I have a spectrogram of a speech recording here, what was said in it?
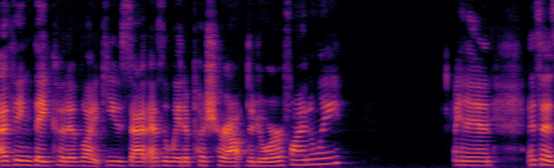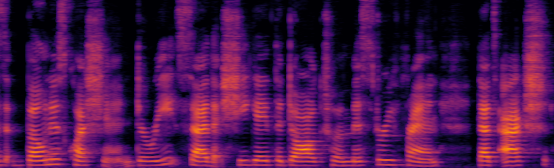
I think they could have like used that as a way to push her out the door finally. And it says, bonus question. Dorit said that she gave the dog to a mystery friend that's actually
